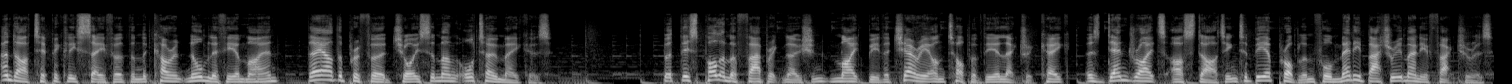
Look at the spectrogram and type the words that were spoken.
and are typically safer than the current norm lithium-ion, they are the preferred choice among automakers. But this polymer fabric notion might be the cherry on top of the electric cake, as dendrites are starting to be a problem for many battery manufacturers.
